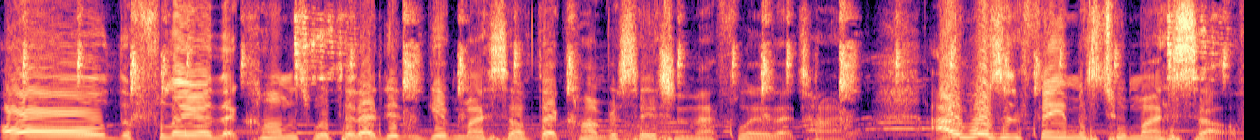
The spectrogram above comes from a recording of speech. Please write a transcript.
All the flair that comes with it. I didn't give myself that conversation, and that flair that time. I wasn't famous to myself.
